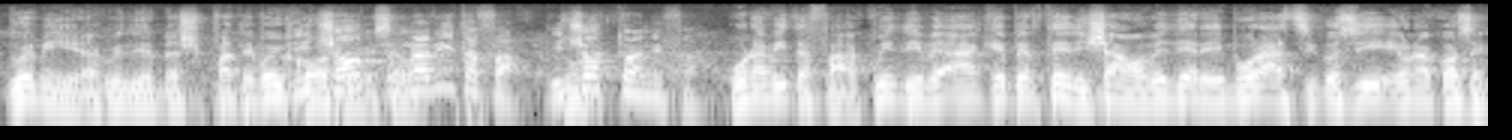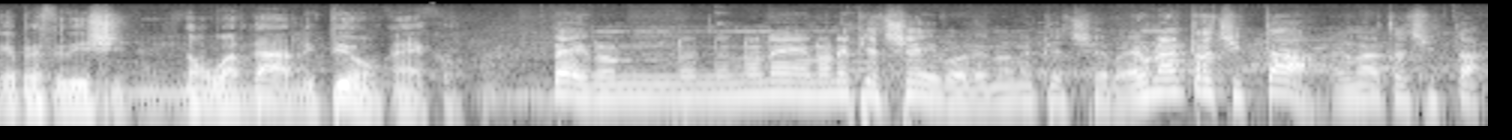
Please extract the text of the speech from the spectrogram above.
2000, quindi fate voi il conto 18, che siamo- una vita fa, 18 anni fa. una vita fa, quindi anche per te diciamo vedere i Murazzi così è una cosa che preferisci non guardarli più, ecco. Beh, non- non è, non è piacevole, non è piacevole. È un'altra città, è un'altra città.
